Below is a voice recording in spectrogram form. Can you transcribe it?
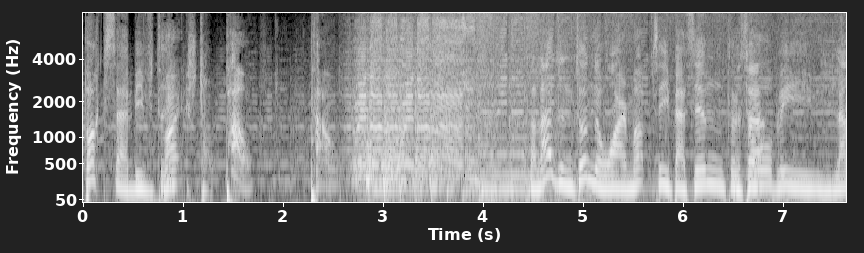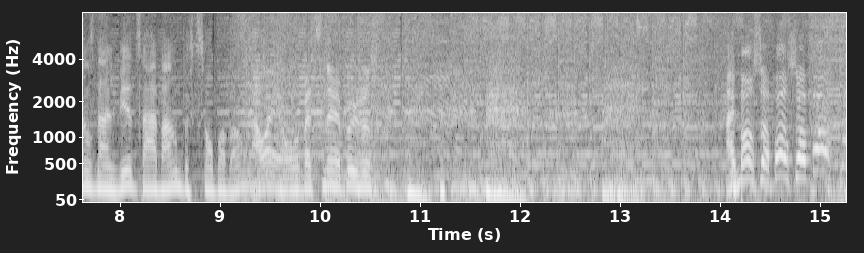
POC sur la baie vitrée. Ouais. Je tombe, pow, pow. Ça a l'air d'une toune de warm-up. Tu sais, ils patinent tout le ça. tour, puis ils ils lancent dans le vide sa bande parce qu'ils sont pas bons. Ah ouais, on va patiner un peu juste. Hey, passe ça, passe ça, passe ça!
